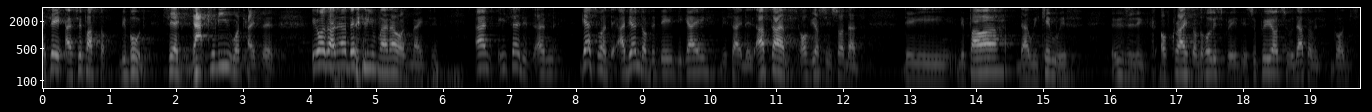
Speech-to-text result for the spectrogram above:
I say, I say, Pastor, be bold. Say exactly what I said. He was an elderly man. I was 19. And he said it. And guess what? At the end of the day, the guy decided, after obviously saw that the, the power that we came with is of Christ, of the Holy Spirit, is superior to that of his God's.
